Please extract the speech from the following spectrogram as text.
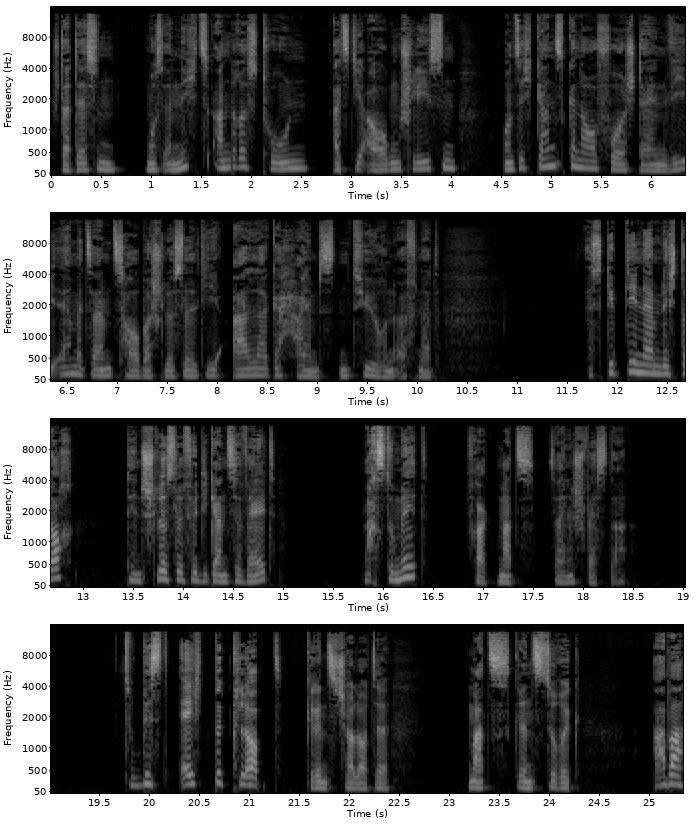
Stattdessen muss er nichts anderes tun, als die Augen schließen und sich ganz genau vorstellen, wie er mit seinem Zauberschlüssel die allergeheimsten Türen öffnet. Es gibt ihn nämlich doch, den Schlüssel für die ganze Welt. Machst du mit? fragt Mats seine Schwester. Du bist echt bekloppt, grinst Charlotte. Mats grinst zurück. Aber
